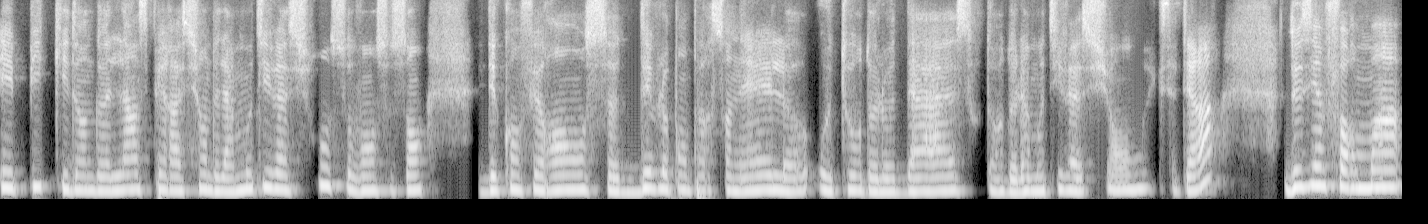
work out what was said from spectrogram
épiques qui donnent de l'inspiration, de la motivation. Souvent, ce sont des conférences développement personnel autour de l'audace, autour de la motivation, etc. Deuxième format,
